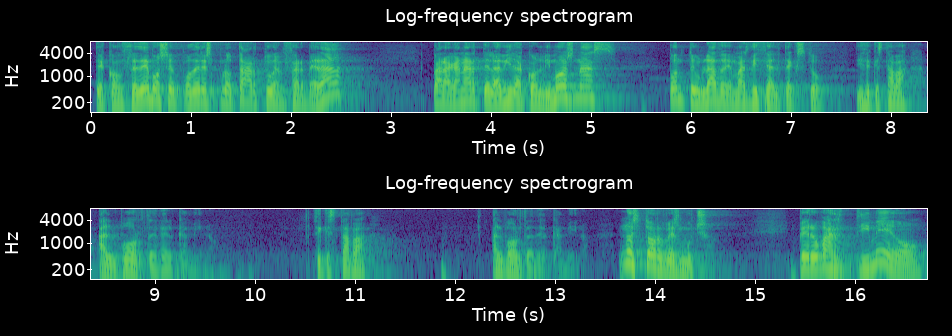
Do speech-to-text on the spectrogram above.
te concedemos el poder explotar tu enfermedad para ganarte la vida con limosnas, ponte a un lado, además dice el texto, dice que estaba al borde del camino. Dice que estaba al borde del camino. No estorbes mucho. Pero Bartimeo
